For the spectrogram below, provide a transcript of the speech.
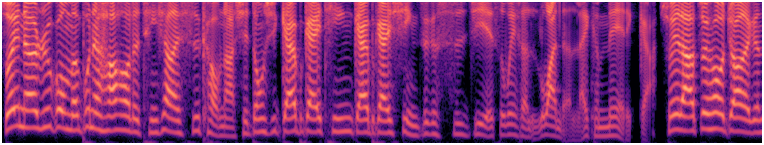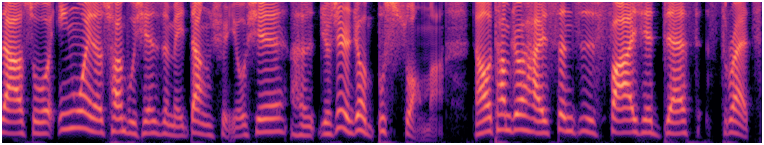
所以呢，如果我们不能好好的停下来思考哪些东西该不该听、该不该信，这个世界是会很乱的，like America。所以啦，最后就要来跟大家说，因为呢，川普先生没当选，有些很有些人就很不爽嘛，然后他们就还甚至发一些 death threats，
